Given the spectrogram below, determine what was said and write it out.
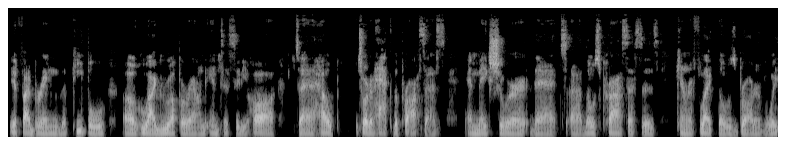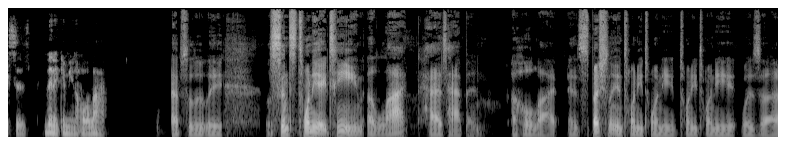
if I bring the people uh, who I grew up around into City Hall to help sort of hack the process and make sure that uh, those processes can reflect those broader voices, then it can mean a whole lot. Absolutely. Since 2018, a lot has happened, a whole lot, especially in 2020. 2020 was uh,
